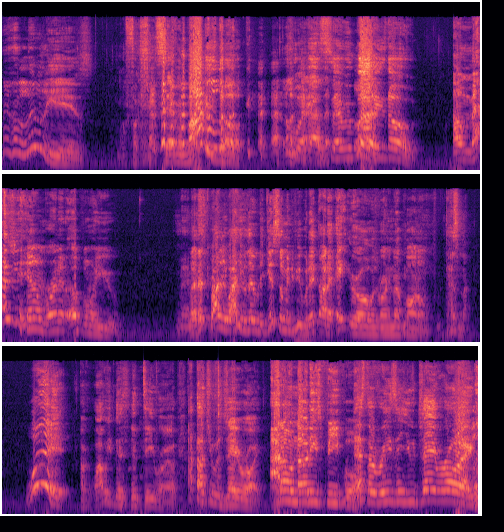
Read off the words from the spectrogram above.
It literally is. Motherfucker got seven bodies though. Motherfucker got seven bodies though. Imagine him running up on you. Man, Like that's probably why he was able to get so many people. They thought an eight year old was running up on him. that's not. What? Uh, why we dissing T Roy? I thought you was J Roy. I don't know these people. That's the reason you J Roy.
